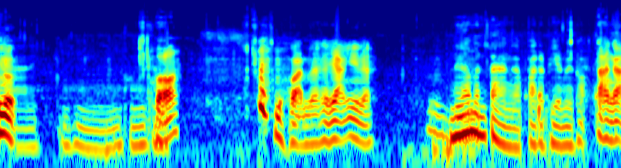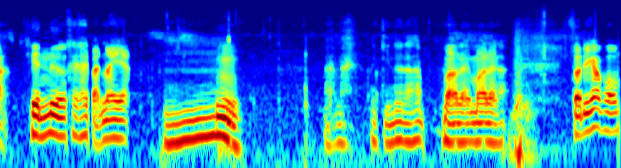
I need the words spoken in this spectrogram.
เนื้เนออะปลาดิอื้อหือคุณผู้ชขอมหวานนะย่างนี่นะเนื้อมันต่างกับปลาตะเพียนไหมพ่อต่างกับเช่นเนื้อคล้ายๆปัดในอะ อือืม มมามามากินด้วยนะครับมาเลยมาเลย สวัสดีครับผม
